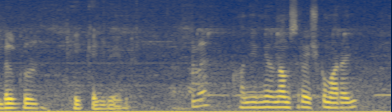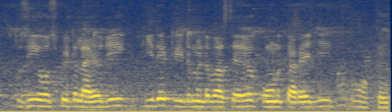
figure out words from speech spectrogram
ਬਿਲਕੁਲ ਠੀਕ ਹੈ ਜੀ ਬਿਹੇਵੀਅਰ ਹਾਂਜੀ ਮੇਰਾ ਨਾਮ ਸੁਰੇਸ਼ ਕੁਮਾਰ ਹੈ ਜੀ। ਤੁਸੀਂ ਹਸਪੀਟਲ ਆਏ ਹੋ ਜੀ। ਕਿਹਦੇ ਟ੍ਰੀਟਮੈਂਟ ਵਾਸਤੇ ਆਏ ਹੋ? ਕੌਣ ਕਰ ਰਿਹਾ ਜੀ? ਓਕੇ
